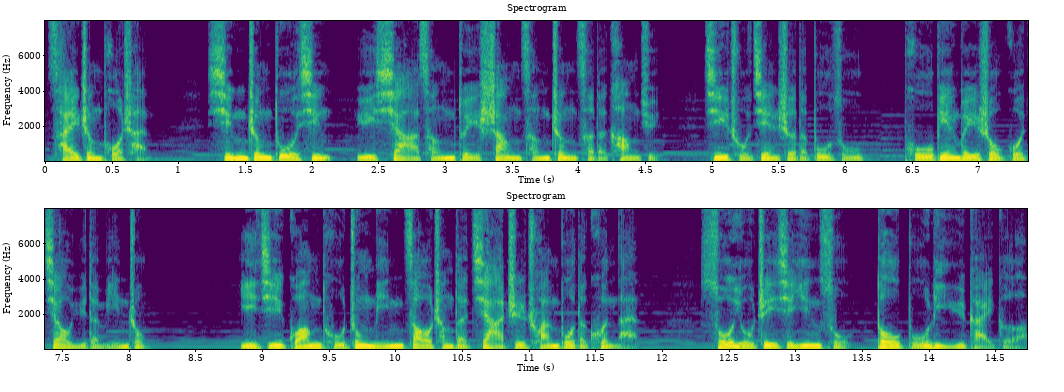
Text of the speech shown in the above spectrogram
财政破产，行政惰性与下层对上层政策的抗拒，基础建设的不足，普遍未受过教育的民众，以及广土众民造成的价值传播的困难，所有这些因素都不利于改革。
